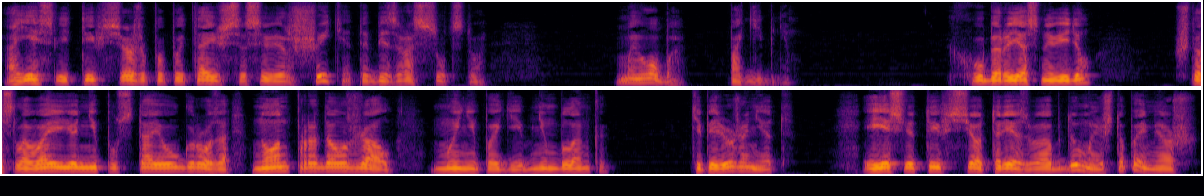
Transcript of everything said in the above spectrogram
А если ты все же попытаешься совершить это безрассудство, мы оба погибнем. Хубер ясно видел, что слова ее не пустая угроза, но он продолжал. «Мы не погибнем, Бланка. Теперь уже нет. И если ты все трезво обдумаешь, то поймешь,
